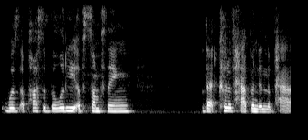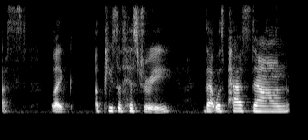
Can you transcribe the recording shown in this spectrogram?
was a possibility of something that could have happened in the past, like a piece of history that was passed down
